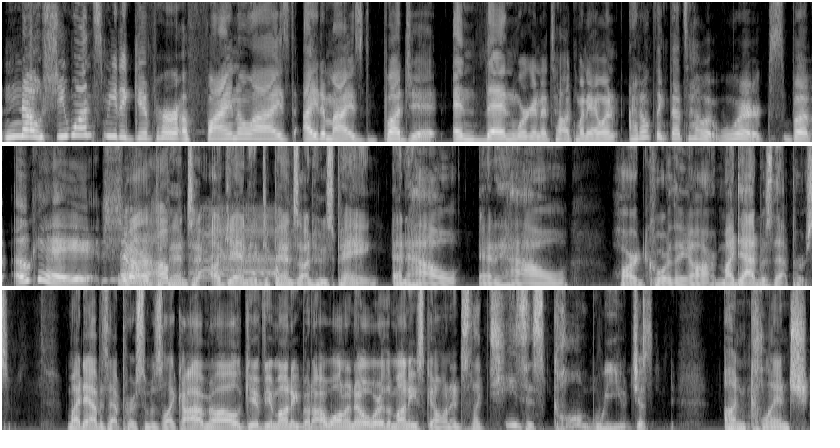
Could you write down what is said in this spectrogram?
No, she wants me to give her a finalized, itemized budget, and then we're gonna talk money. I went. I don't think that's how it works, but okay, sure. well, it I'll- depends. Again, it depends on who's paying and how and how hardcore they are. My dad was that person. My dad was that person. Was like, I'm, I'll give you money, but I want to know where the money's going. And it's like, Jesus, calm. Will you just unclench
